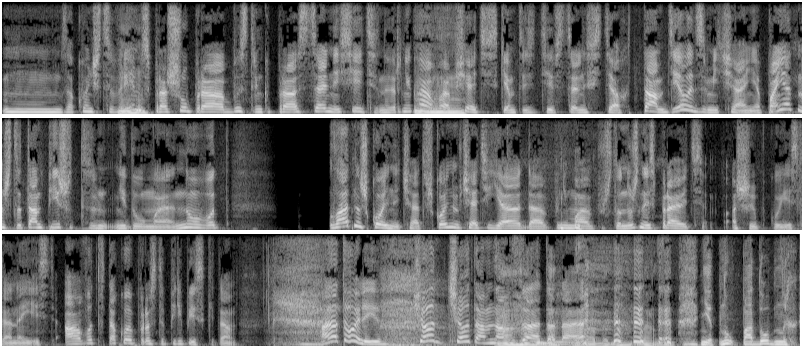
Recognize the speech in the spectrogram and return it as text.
м, закончится время. Угу. Спрошу про быстренько про социальные сети. Наверняка угу. вы общаетесь с кем-то из детей в социальных сетях. Там делать замечания. Понятно, что там пишут, не думая. Но вот Ладно, школьный чат. В школьном чате я, да, понимаю, что нужно исправить ошибку, если она есть. А вот в такой просто переписке там. Анатолий, что там нам ага, задано? Да, задано да, да. Нет, ну, подобных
